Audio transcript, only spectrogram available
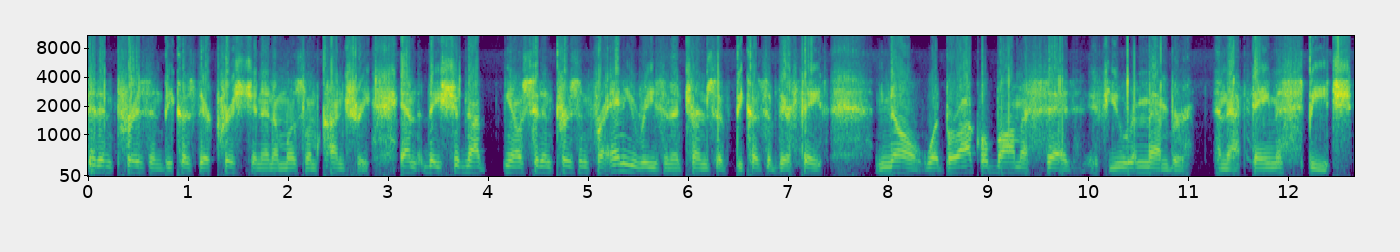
sit in prison because they're Christian in a Muslim country and they should not you know sit in prison for any reason in terms of because of their faith. No, what Barack Obama said, if you remember, in that famous speech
